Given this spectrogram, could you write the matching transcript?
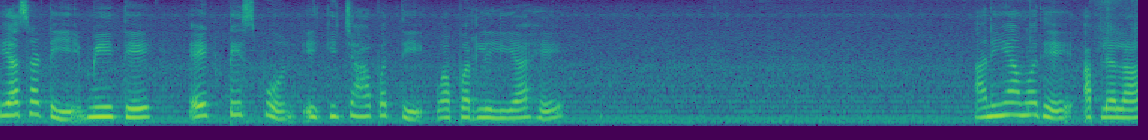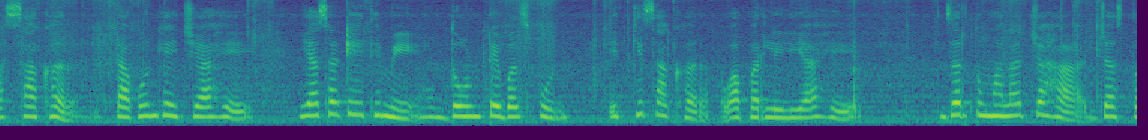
यासाठी मी इथे एक टीस्पून इतकी चहापत्ती वापरलेली आहे. आणि यामध्ये आपल्याला साखर टाकून घ्यायची आहे. यासाठी इथे मी दोन टेबलस्पून इतकी साखर वापरलेली आहे. जर तुम्हाला चहा जास्त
